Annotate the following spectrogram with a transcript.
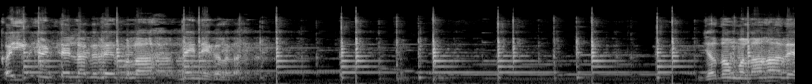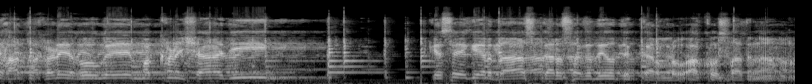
ਕਈ ਘੰਟੇ ਲੱਗ ਗਏ ਮਲਾਹ ਨਹੀਂ ਨਿਕਲਦਾ। ਜਦੋਂ ਮਲਾਹਾਂ ਦੇ ਹੱਥ ਖੜੇ ਹੋ ਗਏ, ਮੱਖਣ ਸ਼ਾਹ ਜੀ, ਕਿਸੇ ਅਗੇ ਅਰਦਾਸ ਕਰ ਸਕਦੇ ਹੋ ਤੇ ਕਰ ਲਓ। ਆਖੋ, ਸਤਨਾਮ।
